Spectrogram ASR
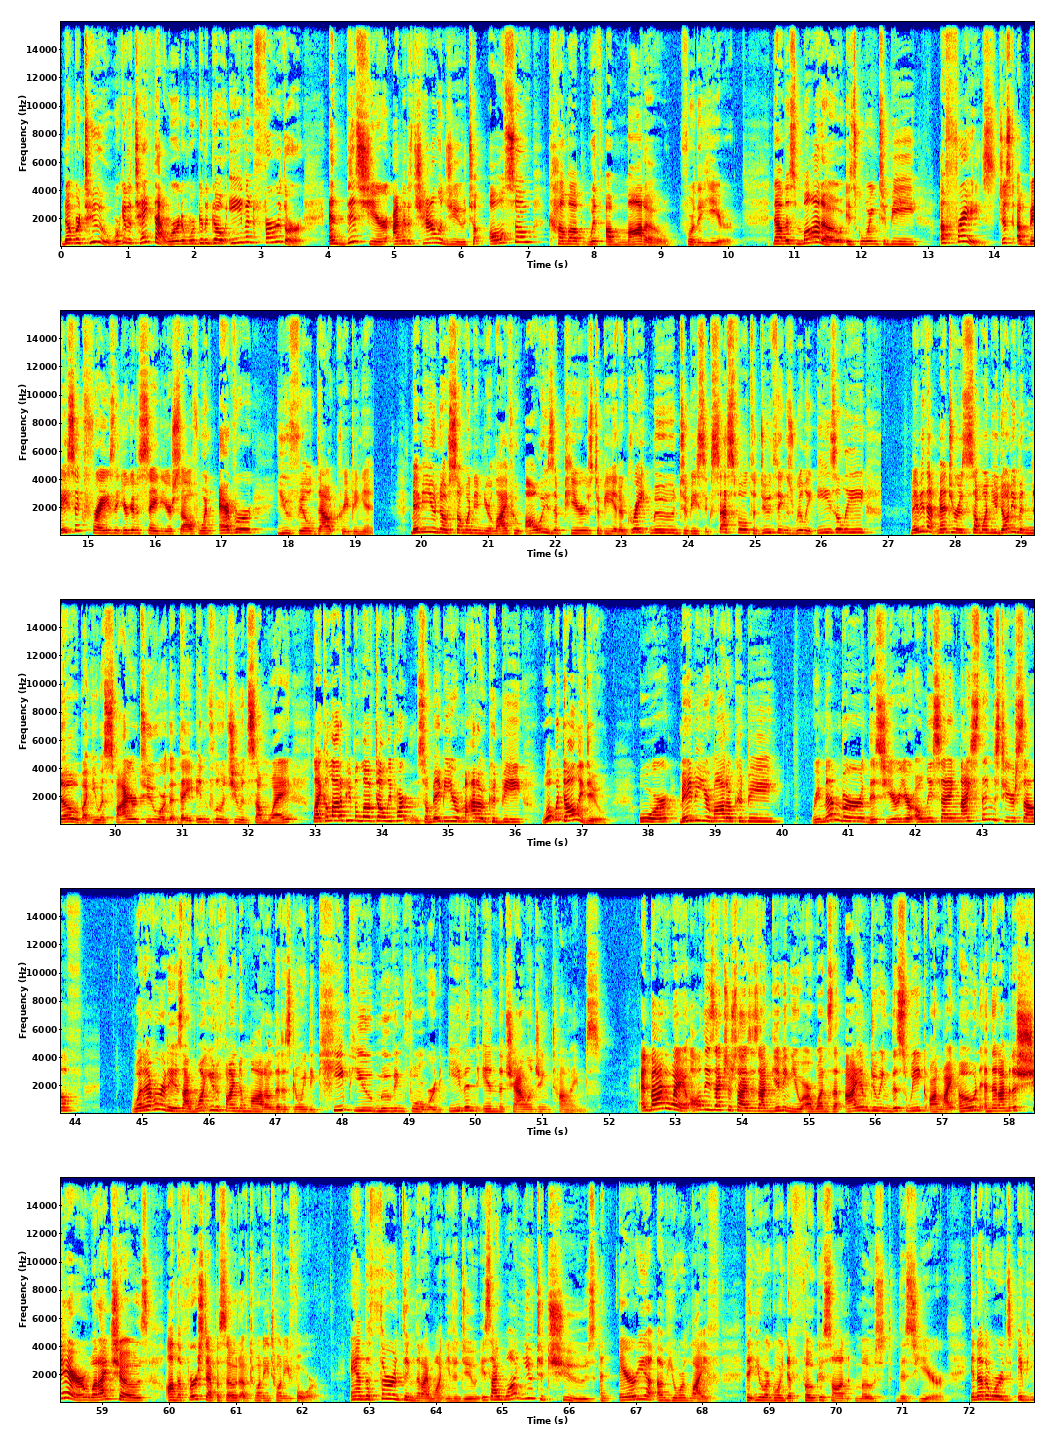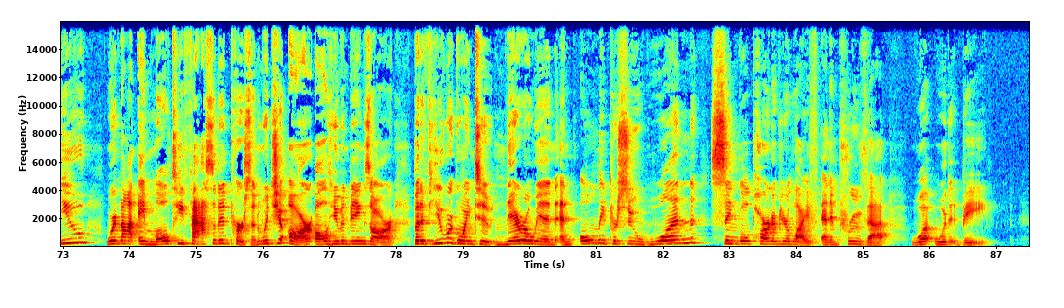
Number two, we're going to take that word and we're going to go even further. And this year, I'm going to challenge you to also come up with a motto for the year. Now, this motto is going to be a phrase, just a basic phrase that you're going to say to yourself whenever you feel doubt creeping in. Maybe you know someone in your life who always appears to be in a great mood, to be successful, to do things really easily. Maybe that mentor is someone you don't even know, but you aspire to, or that they influence you in some way. Like a lot of people love Dolly Parton. So maybe your motto could be, What would Dolly do? Or maybe your motto could be, Remember, this year you're only saying nice things to yourself. Whatever it is, I want you to find a motto that is going to keep you moving forward even in the challenging times. And by the way, all these exercises I'm giving you are ones that I am doing this week on my own, and then I'm going to share what I chose on the first episode of 2024. And the third thing that I want you to do is I want you to choose an area of your life that you are going to focus on most this year. In other words, if you were not a multifaceted person, which you are, all human beings are, but if you were going to narrow in and only pursue one single part of your life and improve that, what would it be?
